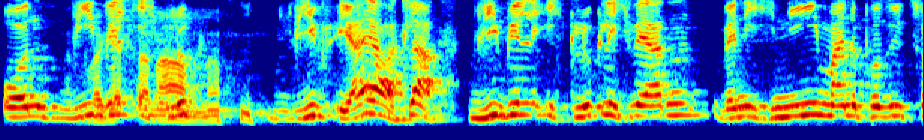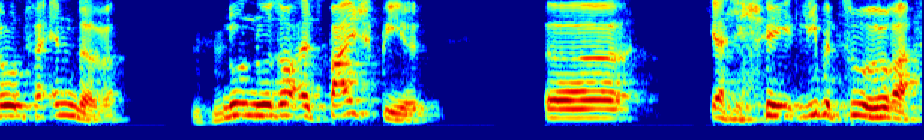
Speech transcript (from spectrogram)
Und wie will ich Glück, ne? wie, ja, ja, klar. Wie will ich glücklich werden, wenn ich nie meine Position verändere? Mhm. Nur, nur so als Beispiel. Äh, ja, liebe Zuhörer,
